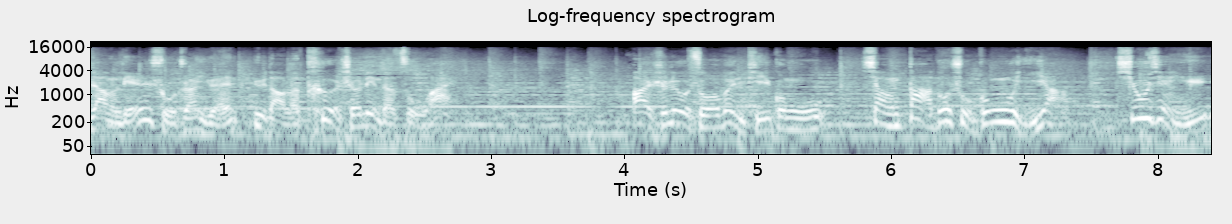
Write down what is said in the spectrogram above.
让廉署专员遇到了特赦令的阻碍。二十六座问题公屋，像大多数公屋一样。修建于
